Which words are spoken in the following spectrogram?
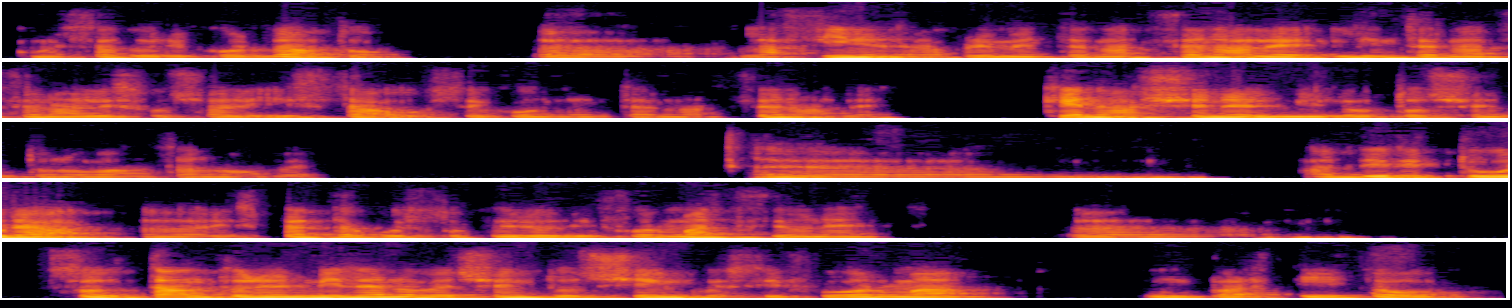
come è stato ricordato, eh, la fine della prima internazionale, l'internazionale socialista o seconda internazionale, che nasce nel 1899. Eh, addirittura eh, rispetto a questo periodo di formazione, eh, soltanto nel 1905 si forma un partito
